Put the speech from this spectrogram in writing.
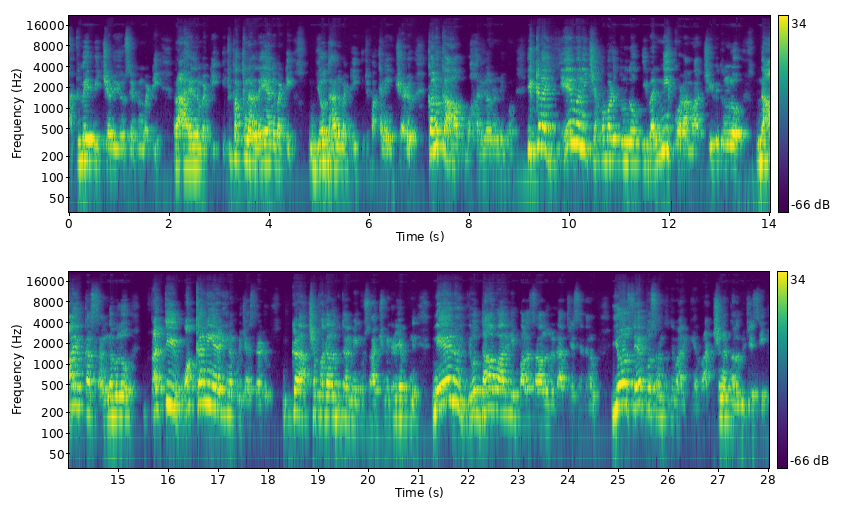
అటువైపు ఇచ్చాడు యోసేపుని బట్టి రాహెల్ని బట్టి ఇటు పక్కన లేయాని బట్టి యోధాను బట్టి ఇటు పక్కన ఇచ్చాడు. కనుక వారిలో నుండి ఇక్కడ ఏమని చెప్పబడుతుందో ఇవన్నీ కూడా మా జీవితంలో నా యొక్క సంఘములో ప్రతి ఒక్కరిని అడిగినప్పుడు చేస్తాడు. ఇక్కడ చెప్పగలుగుతారు మీకు సాక్ష్యం ఇక్కడ చెప్తుంది. నేను యోధా వారిని బలశాలులుగా చేసేదను. యోసేపు సంతతి వారికి రక్షణ కలుగు చేసి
